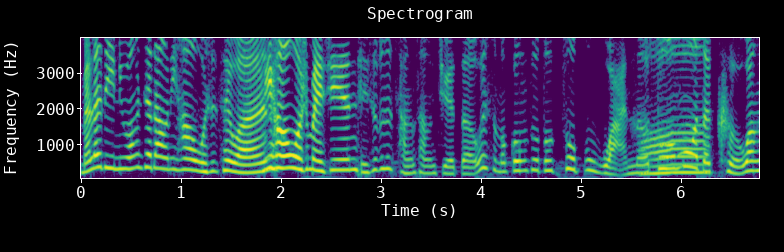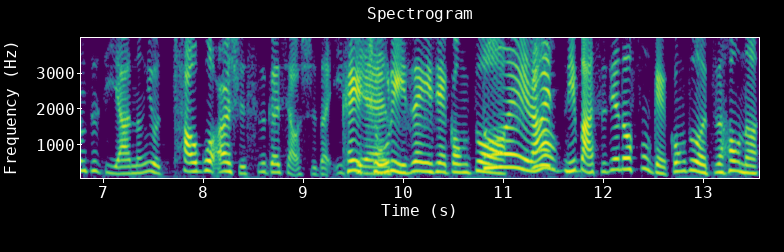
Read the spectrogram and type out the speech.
Melody 女王驾到！你好，我是翠文。你好，我是美心。你是不是常常觉得，为什么工作都做不完呢？哦多么的渴望自己啊，能有超过二十四个小时的一天，可以处。理这一些工作，对然后因为你把时间都付给工作了之后呢，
